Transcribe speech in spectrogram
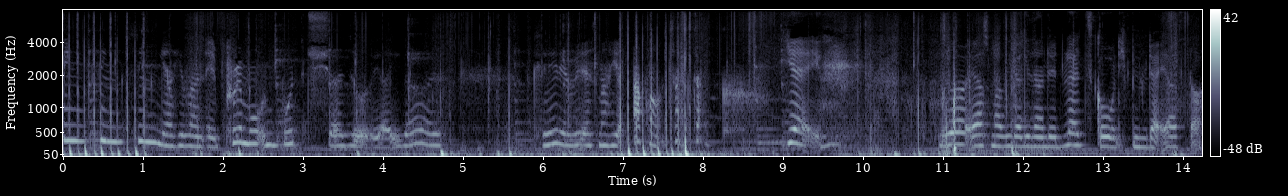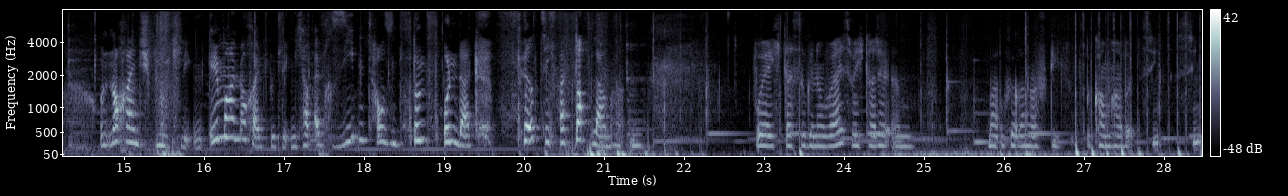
Ding, ding, ding. Ja, hier waren El Primo und Butch. Also, ja, egal. Okay, der will erstmal hier abhauen. Zack, zack. Yay. So, erstmal wieder gelandet. Let's go. Und ich bin wieder Erster. Und noch ein Spiel klicken. Immer noch ein Spiel klicken. Ich habe einfach 7540 Verdopplermarken. Woher ich das so genau weiß, weil ich gerade ähm, Marken für Rangaufstieg bekommen habe. Sing, sing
